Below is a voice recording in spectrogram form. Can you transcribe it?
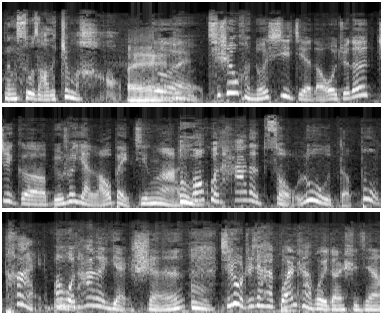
能塑造的这么好，哎，对，其实有很多细节的。我觉得这个，比如说演老北京啊，嗯。包括他的走路的步态，包括他的眼神。嗯。其实我之前还观察过一段时间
